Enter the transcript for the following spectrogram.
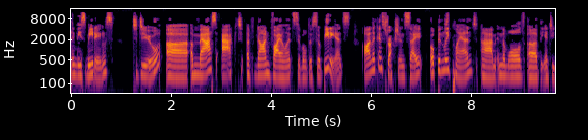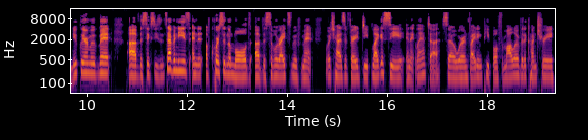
in these meetings to do uh, a mass act of nonviolent civil disobedience on the construction site, openly planned um, in the mold of the anti-nuclear movement of the 60s and 70s, and of course in the mold of the civil rights movement, which has a very deep legacy in Atlanta. So we're inviting people from all over the country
